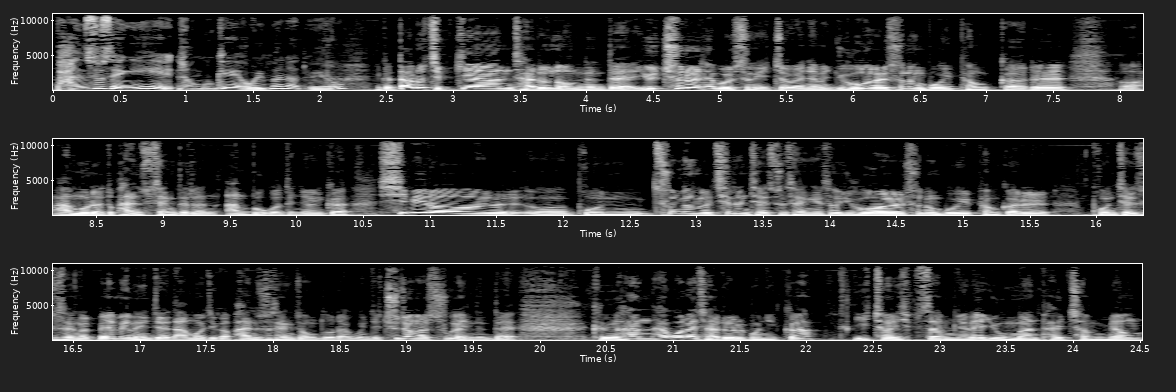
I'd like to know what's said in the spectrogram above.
반수생이 전국에 얼마나 돼요? 그러니까 따로 집계한 자료는 없는데 유출을 해볼 수는 있죠. 왜냐하면 6월 수능 모의 평가를 어, 아무래도 반수생들은 안 보거든요. 그러니까 11월 어, 본 수능을 치른 재수생에서 6월 수능 모의 평가를 본 재수생을 빼면 이제 나머지가 반수생 정도라고 이제 추정할 수가 있는데 그 한 학원의 자료를 보니까 2013년에 6만 8천 명,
